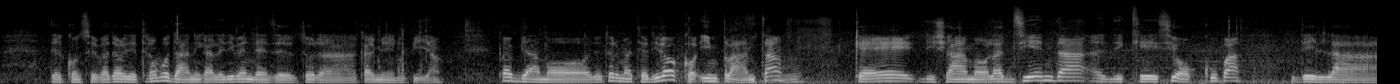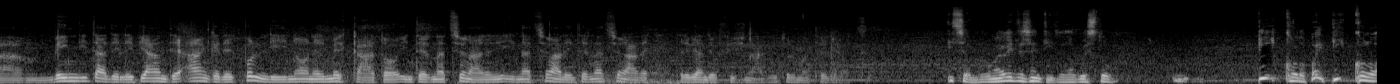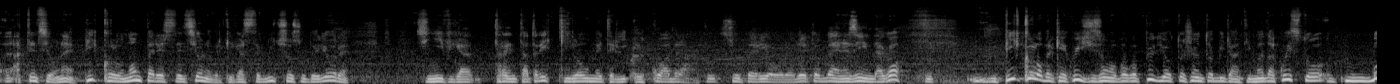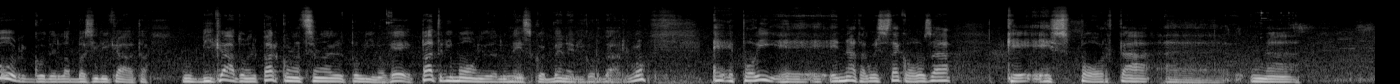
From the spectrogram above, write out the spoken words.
del Conservatorio di Etnobotanica alle dipendenze del dottor Carmine Lupia. Poi abbiamo il dottor Matteo Di Rocco in planta, mm-hmm. che è diciamo, l'azienda che si occupa della vendita delle piante anche del pollino nel mercato internazionale, nazionale e internazionale delle piante officinali, dottor Matteo Di Rocco. Insomma, come avete sentito da questo piccolo, poi piccolo, attenzione, eh, piccolo non per estensione perché Castelluccio Superiore significa 33 km quadrati superiore, ho detto bene sindaco? Piccolo perché qui ci sono poco più di 800 abitanti, ma da questo borgo della Basilicata, ubicato nel Parco Nazionale del Pollino, che è patrimonio dell'UNESCO, è bene ricordarlo, e poi è, è nata questa cosa che esporta eh, una,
